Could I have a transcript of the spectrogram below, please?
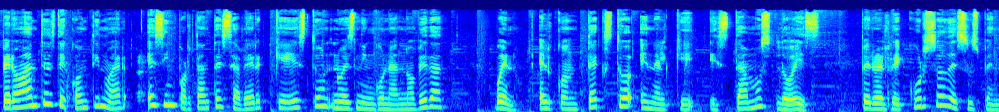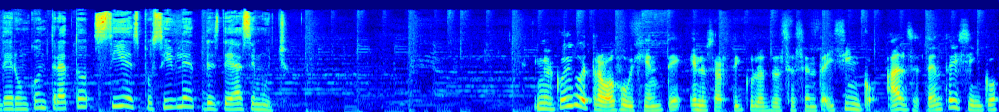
pero antes de continuar, es importante saber que esto no es ninguna novedad. Bueno, el contexto en el que estamos lo es, pero el recurso de suspender un contrato sí es posible desde hace mucho. En el Código de Trabajo vigente, en los artículos del 65 al 75,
